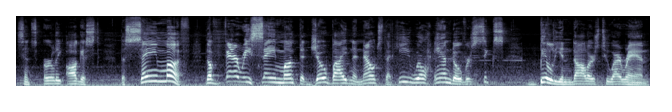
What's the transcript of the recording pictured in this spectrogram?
since early August, the same month, the very same month that Joe Biden announced that he will hand over $6 billion to Iran.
